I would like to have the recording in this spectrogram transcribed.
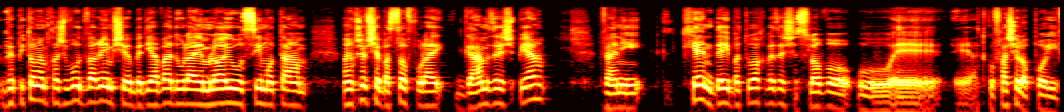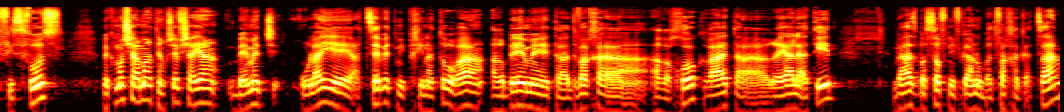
ופתאום הם חשבו דברים שבדיעבד אולי הם לא היו עושים אותם, ואני חושב שבסוף אולי גם זה השפיע, ואני כן די בטוח בזה שסלובו, הוא, אה, אה, התקופה שלו פה היא פספוס, וכמו שאמרתי, אני חושב שהיה באמת, אולי אה, הצוות מבחינתו ראה הרבה את הטווח הרחוק, ראה את הראייה לעתיד, ואז בסוף נפגענו בטווח הקצר.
